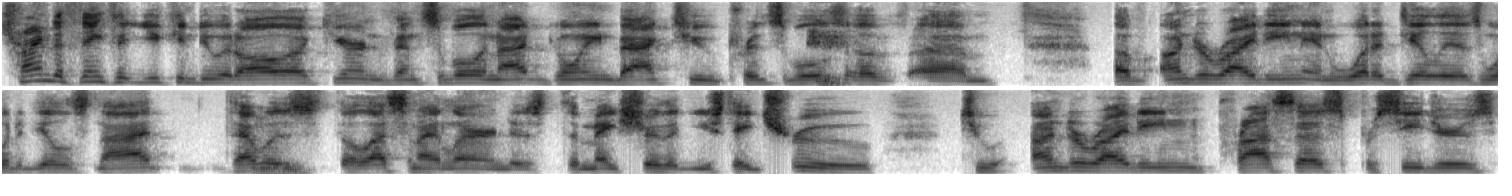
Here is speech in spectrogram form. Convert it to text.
trying to think that you can do it all like you're invincible and not going back to principles of um, of underwriting and what a deal is and what a deal is not. That was the lesson I learned: is to make sure that you stay true to underwriting process procedures.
